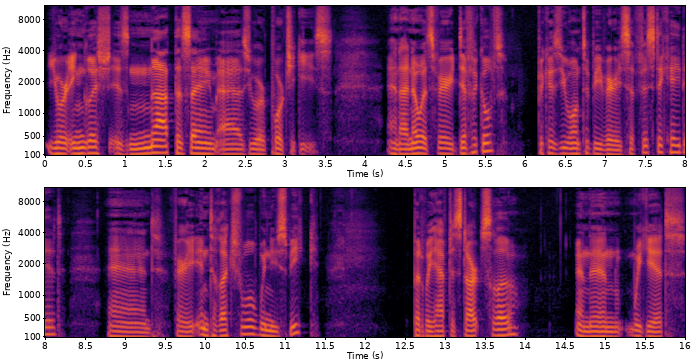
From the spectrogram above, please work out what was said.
your English is not the same as your Portuguese. And I know it's very difficult because you want to be very sophisticated and very intellectual when you speak. But we have to start slow and then we get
